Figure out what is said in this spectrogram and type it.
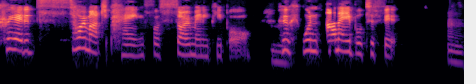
created so much pain for so many people mm. who were unable to fit. Mm.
